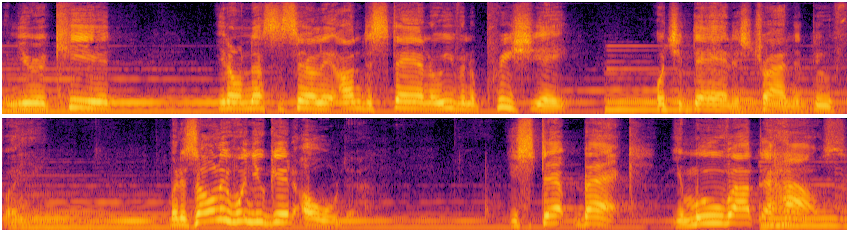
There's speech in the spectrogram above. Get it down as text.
when you're a kid, you don't necessarily understand or even appreciate what your dad is trying to do for you. But it's only when you get older, you step back, you move out the house,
